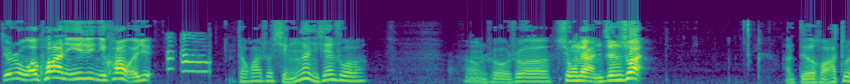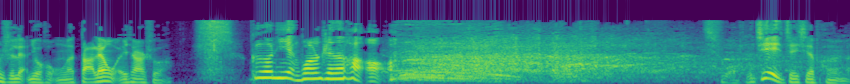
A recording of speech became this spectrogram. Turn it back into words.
就是我夸你一句，你夸我一句。德华说：“行啊，你先说吧。”嗯，说我说兄弟，你真帅。啊，德华顿时脸就红了，打量我一下说：“哥，你眼光真好。我不介意这些，朋友们，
